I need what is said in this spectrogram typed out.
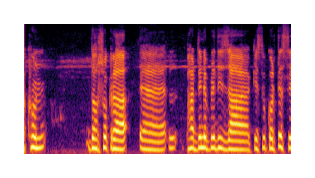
এখন দর্শকরা ফারদিনের প্রতি যা কিছু করতেছে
